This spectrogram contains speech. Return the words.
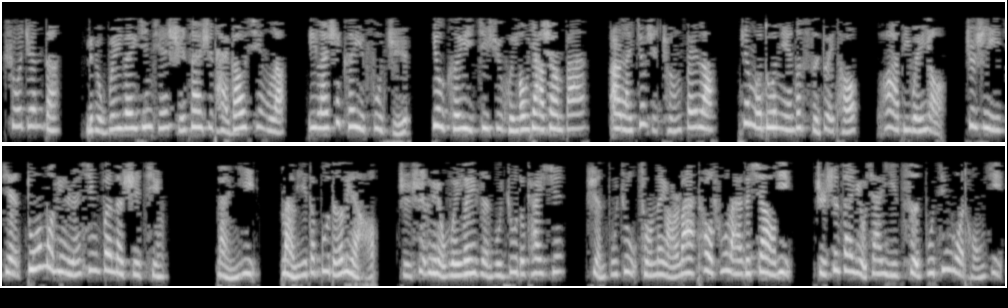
说真的，柳微微今天实在是太高兴了，一来是可以复职，又可以继续回欧亚上班；二来就是成飞了。这么多年的死对头化敌为友，这是一件多么令人兴奋的事情！满意，满意的不得了。只是柳微微忍不住的开心，忍不住从内而外透出来的笑意。只是在有下一次不经我同意。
